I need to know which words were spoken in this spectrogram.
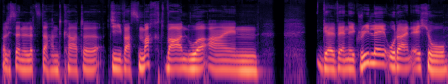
weil ich seine letzte Handkarte, die was macht, war nur ein Galvanic Relay oder ein Echo.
